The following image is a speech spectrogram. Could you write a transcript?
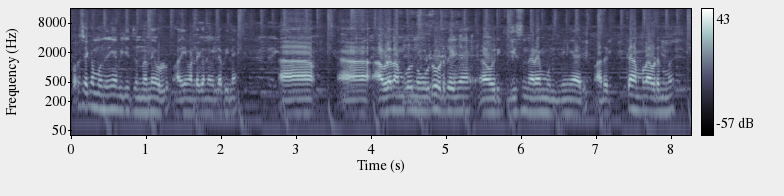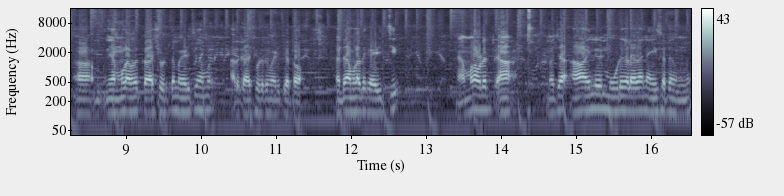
കുറച്ചൊക്കെ മുന്നിൽ വിജയത്തിൽ നിന്നേ ഉള്ളൂ. അധികം ഒന്നുമില്ല പിന്നെ അവിടെ നമുക്ക് നൂറ് കൊടുത്തു കഴിഞ്ഞാൽ ഒരു കീസ് നിറയെ മുന്തിരിങ്ങ ആയിരിക്കും. അതൊക്കെ നമ്മൾ അവിടെ നിന്ന് നമ്മൾ അവിടെ കാശ് കൊടുത്ത് മേടിച്ച് നമ്മൾ അത് കാശ് കൊടുത്ത് മേടിക്കും കേട്ടോ. എന്നിട്ട് നമ്മളത് കഴിച്ച് നമ്മളവിടെ എന്ന് വെച്ചാൽ ആ അതിന്റെ ഒരു മൂഡ് കളയാതെ നൈസായിട്ട് നിന്ന്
